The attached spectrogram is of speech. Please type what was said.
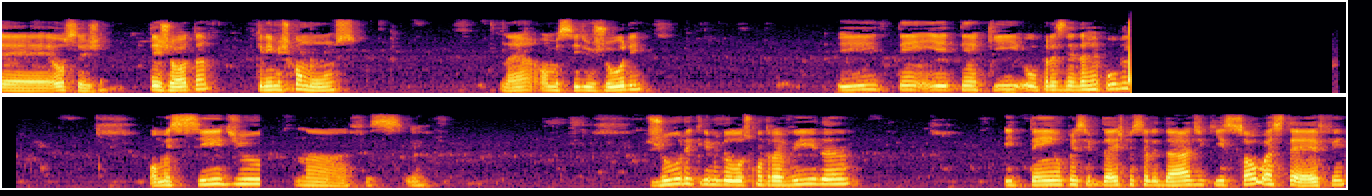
é, ou seja, TJ, crimes comuns, né, homicídio júri, e tem, e tem aqui o presidente da República, homicídio na FC, júri, crime doloso contra a vida, e tem o princípio da especialidade que só o STF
